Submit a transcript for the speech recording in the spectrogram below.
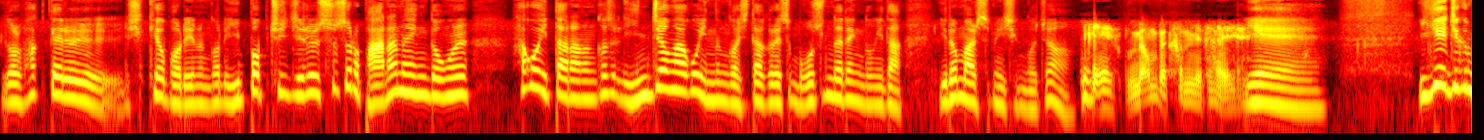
이걸 확대를 시켜 버리는 거는 입법 취지를 스스로 반하는 행동을 하고 있다라는 것을 인정하고 있는 것이다. 그래서 모순된 행동이다. 이런 말씀이신 거죠? 네, 명백합니다. 예. 예. 이게 지금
